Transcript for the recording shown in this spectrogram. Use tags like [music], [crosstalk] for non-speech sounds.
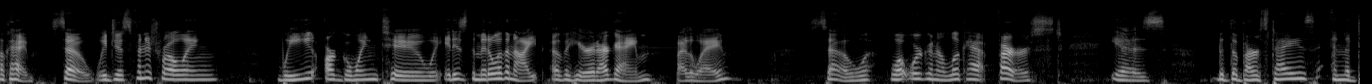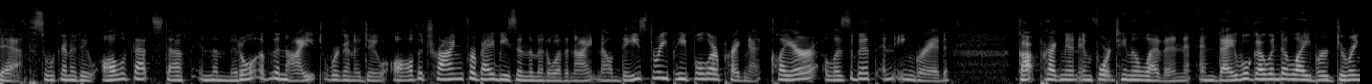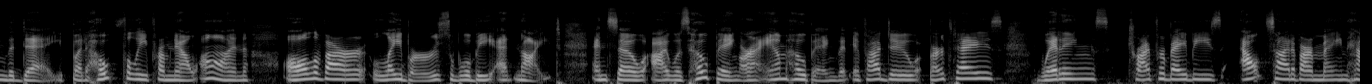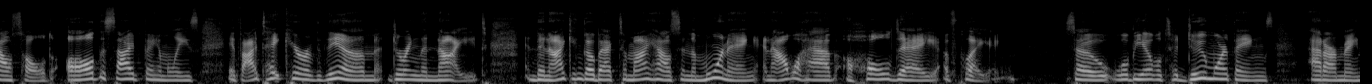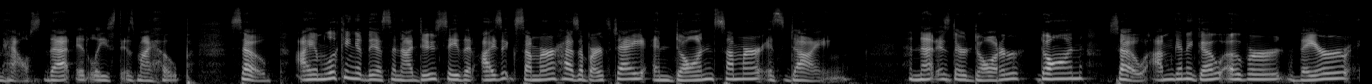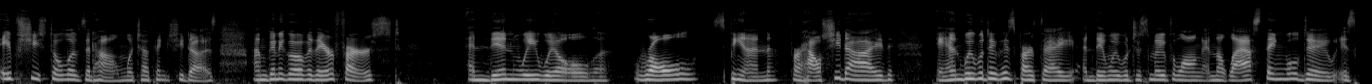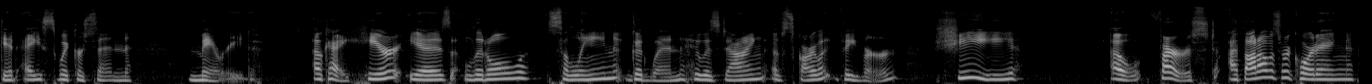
Okay, so we just finished rolling. We are going to, it is the middle of the night over here at our game, by the way. So, what we're going to look at first is the- birthdays and the deaths. So, we're going to do all of that stuff in the middle of the night. We're going to do all the trying for babies in the middle of the night. Now, these three people are pregnant Claire, Elizabeth, and Ingrid got pregnant in 1411 and they will go into labor during the day. But hopefully, from now on, all of our labors will be at night. And so I was hoping, or I am hoping, that if I do birthdays, weddings, try for babies outside of our main household, all the side families, if I take care of them during the night, and then I can go back to my house in the morning and I will have a whole day of playing. So we'll be able to do more things at our main house. That at least is my hope. So I am looking at this and I do see that Isaac Summer has a birthday and Dawn Summer is dying. And that is their daughter, Dawn. So I'm going to go over there if she still lives at home, which I think she does. I'm going to go over there first and then we will roll spin for how she died and we will do his birthday and then we will just move along. And the last thing we'll do is get ace wickerson married. Okay here is little celine goodwin who is dying of scarlet fever. She oh first i thought i was recording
